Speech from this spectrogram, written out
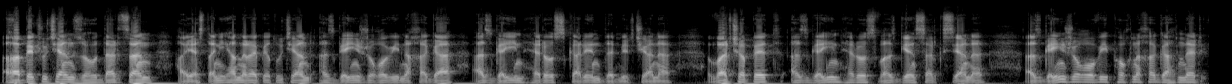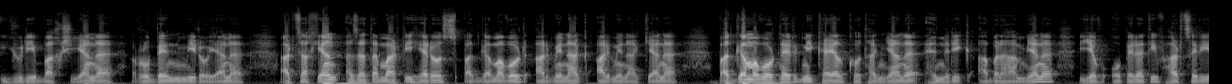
Ահաբեկչության զոհ դարձան Հայաստանի Հանրապետության ազգային ժողովի նախագահ ազգային հերոս Կարեն Դեմիրճյանը, վարչապետ ազգային հերոս Վազգեն Սարգսյանը, ազգային ժողովի փոխնախագահներ Յուրի Բախշյանը, Ռուբեն Միրոյանը, Արցախյան ազատամարտի հերոս падգամավոր Արմենակ Արմենակյանը, падգամավորներ Միքայել Քոթանյանը, Հենրիկ Աբ รา համյանը եւ օպերատիվ հարցերի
